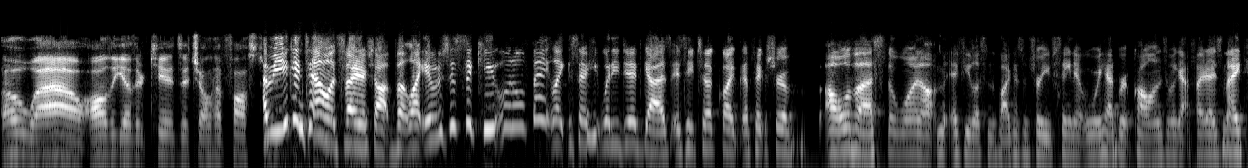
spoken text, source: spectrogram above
Oh wow, all the other kids that y'all have fostered. I mean, you can tell it's Photoshop, but like it was just a cute little thing. Like, so he, what he did, guys, is he took like a picture of all of us. The one, um, if you listen to the podcast, I'm sure you've seen it, where we had Brooke Collins and we got photos made.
